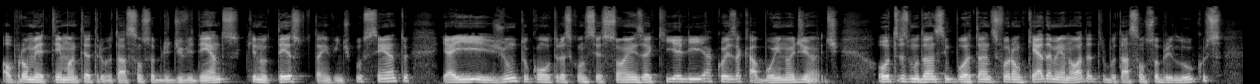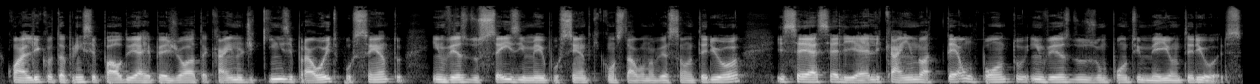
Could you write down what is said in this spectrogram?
ao prometer manter a tributação sobre dividendos, que no texto está em 20%, e aí, junto com outras concessões aqui e ali, a coisa acabou indo adiante. Outras mudanças importantes foram queda menor da tributação sobre lucros, com a alíquota principal do IRPJ caindo de 15% para 8%, em vez dos 6,5% que constavam na versão anterior, e CSLL caindo até um ponto em vez dos 1,5% anteriores.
